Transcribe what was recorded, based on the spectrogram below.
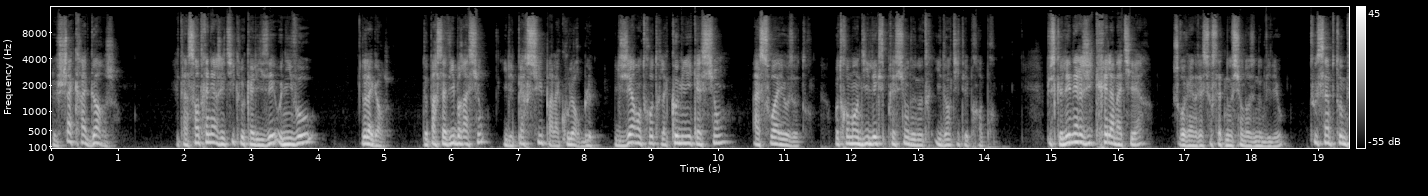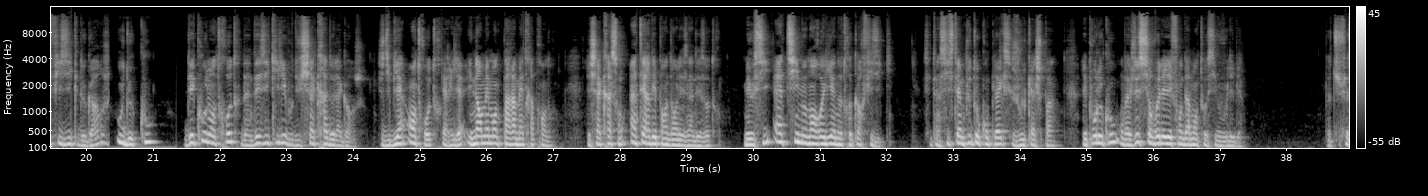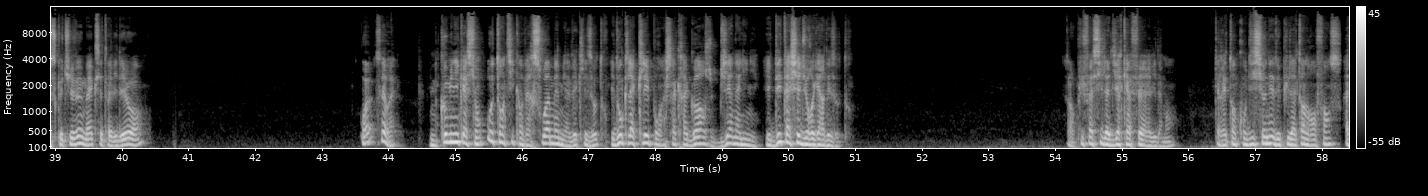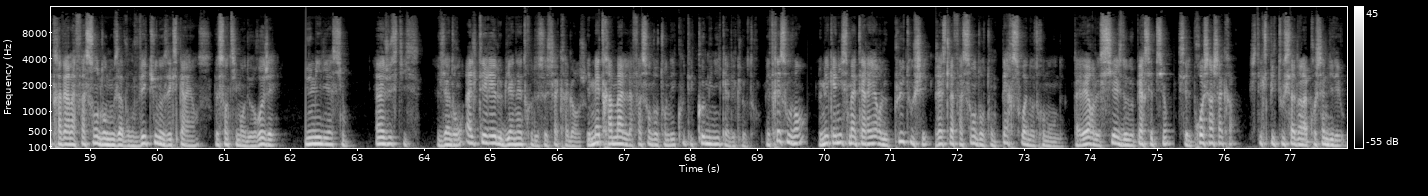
Le chakra gorge est un centre énergétique localisé au niveau de la gorge. De par sa vibration, il est perçu par la couleur bleue. Il gère entre autres la communication à soi et aux autres. Autrement dit, l'expression de notre identité propre. Puisque l'énergie crée la matière, je reviendrai sur cette notion dans une autre vidéo, tout symptôme physique de gorge ou de cou découle entre autres d'un déséquilibre du chakra de la gorge. Je dis bien entre autres, car il y a énormément de paramètres à prendre. Les chakras sont interdépendants les uns des autres, mais aussi intimement reliés à notre corps physique. C'est un système plutôt complexe, je vous le cache pas. Et pour le coup, on va juste survoler les fondamentaux si vous voulez bien. Bah, tu fais ce que tu veux, mec, c'est ta vidéo, hein. Ouais, c'est vrai. Une communication authentique envers soi-même et avec les autres est donc la clé pour un chakra gorge bien aligné et détaché du regard des autres. Alors plus facile à dire qu'à faire évidemment, car étant conditionné depuis la tendre enfance, à travers la façon dont nous avons vécu nos expériences, le sentiment de rejet, humiliation, injustice, viendront altérer le bien-être de ce chakra-gorge et mettre à mal la façon dont on écoute et communique avec l'autre. Mais très souvent, le mécanisme intérieur le plus touché reste la façon dont on perçoit notre monde. D'ailleurs, le siège de nos perceptions, c'est le prochain chakra. Je t'explique tout ça dans la prochaine vidéo.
